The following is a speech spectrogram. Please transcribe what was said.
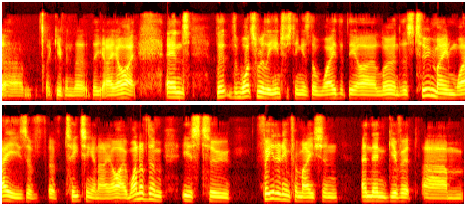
um, given the, the AI. And the, the, what's really interesting is the way that the AI learned. There's two main ways of, of teaching an AI. One of them is to feed it information and then give it um,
